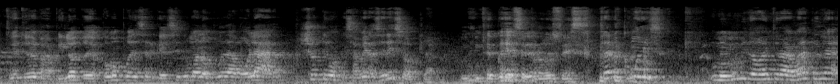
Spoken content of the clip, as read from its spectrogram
estoy estudiando para piloto, ¿cómo puede ser que el ser humano pueda volar? Yo tengo que saber hacer eso. Claro. ¿Me entendés? ¿Cómo se produce eso? Claro, ¿cómo es? Me meto dentro de una máquina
